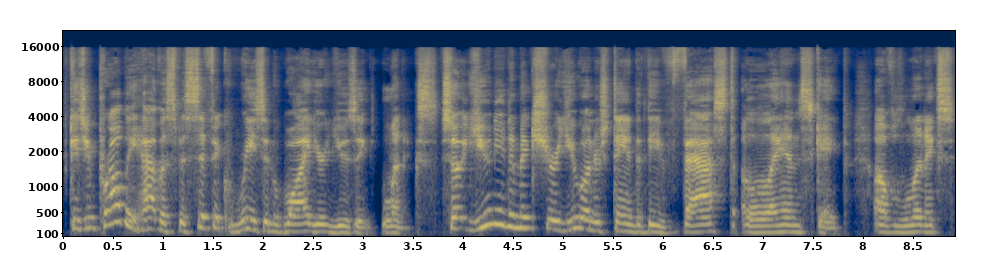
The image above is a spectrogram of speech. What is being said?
because you probably have a specific reason why you're using Linux. So you need to make sure you understand the vast landscape of Linux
